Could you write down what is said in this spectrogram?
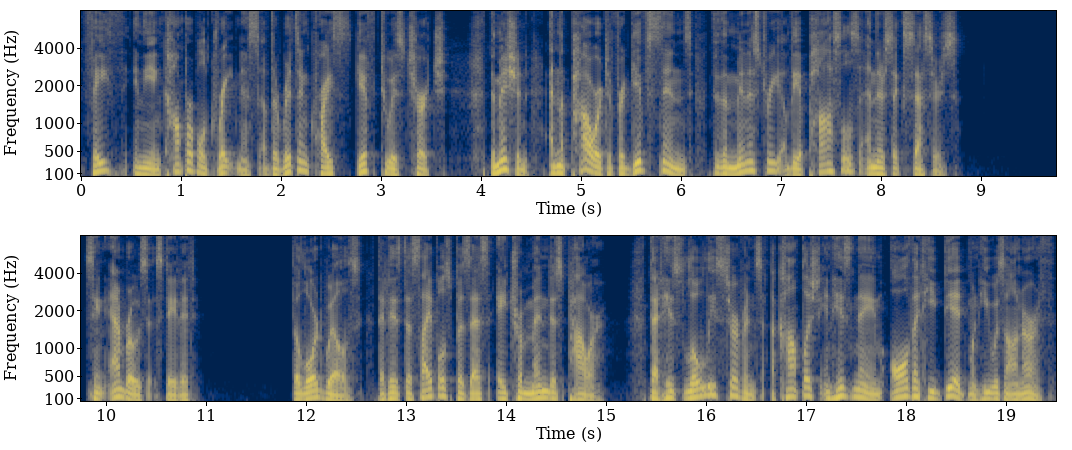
faith in the incomparable greatness of the risen Christ's gift to his church, the mission and the power to forgive sins through the ministry of the apostles and their successors. St. Ambrose stated, The Lord wills that his disciples possess a tremendous power, that his lowly servants accomplish in his name all that he did when he was on earth.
